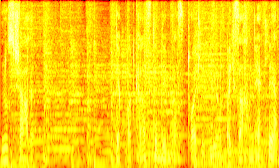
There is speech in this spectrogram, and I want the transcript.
Nussschale. Der Podcast, in dem das Teutelbier euch Sachen erklärt.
